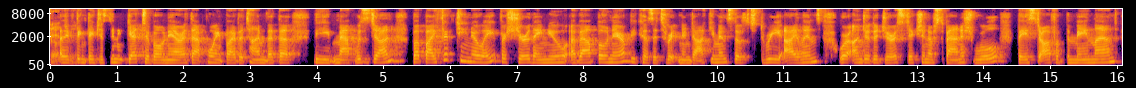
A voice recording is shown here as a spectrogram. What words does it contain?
Gotcha. I think they just didn't get to Bonaire at that point by the time that the the map was done. But by 1508, for sure, they knew about Bonaire because it's written in documents. Those three islands were under the jurisdiction of Spanish rule, based off of the mainland,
